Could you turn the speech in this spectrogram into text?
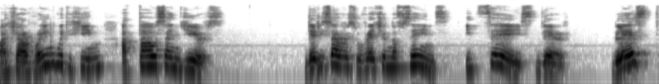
and shall reign with him a thousand years. There is a resurrection of saints. It says there, blessed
